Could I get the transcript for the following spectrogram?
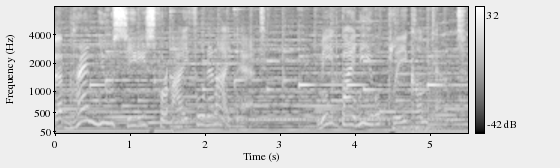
A brand new series for iPhone and iPad. Made by Neoplay Content.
